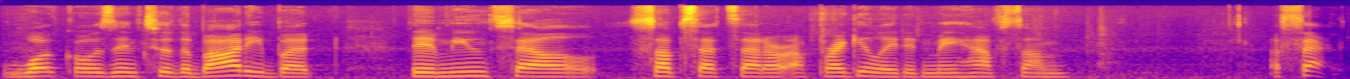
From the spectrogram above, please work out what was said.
what goes into the body, but the immune cell subsets that are upregulated may have some effect.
